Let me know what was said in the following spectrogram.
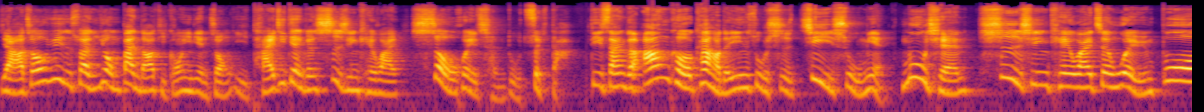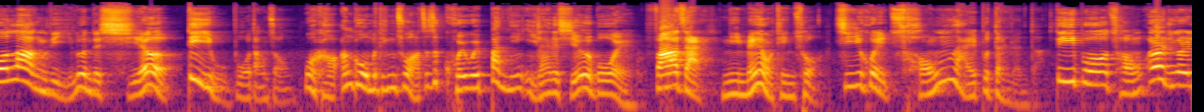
亚洲运算用半导体供应链中，以台积电跟世芯 KY 受惠程度最大。第三个 Uncle 看好的因素是技术面。目前世星 KY 正位于波浪理论的邪恶第五波当中。我靠，Uncle 我们听错啊，这是睽违半年以来的邪恶波诶。发仔，你没有听错，机会从来不等人的。第一波从二零二一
